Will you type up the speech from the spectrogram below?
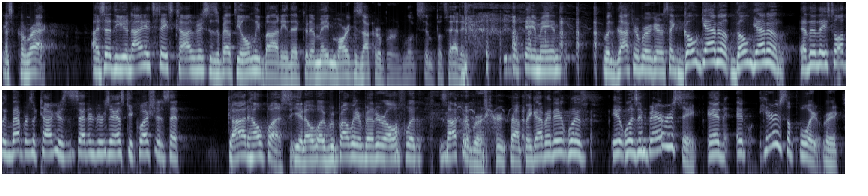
is correct. I said the United States Congress is about the only body that could have made Mark Zuckerberg look sympathetic. People came in with Zuckerberg and said, go get him, go get him. And then they saw the members of Congress and senators asking questions and said, God help us. You know, we probably are better off with Zuckerberg or something. I mean, it was, it was embarrassing. And, and here's the point, Rick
